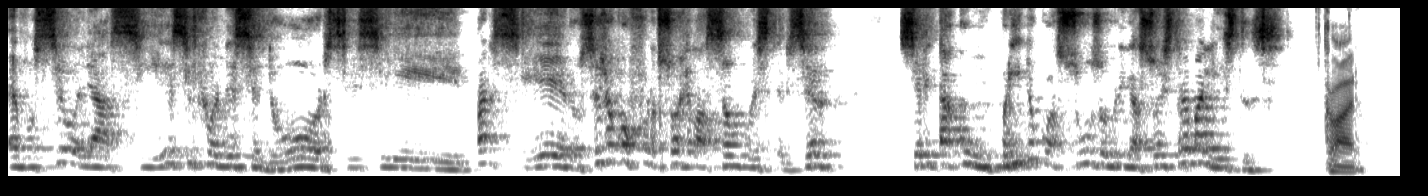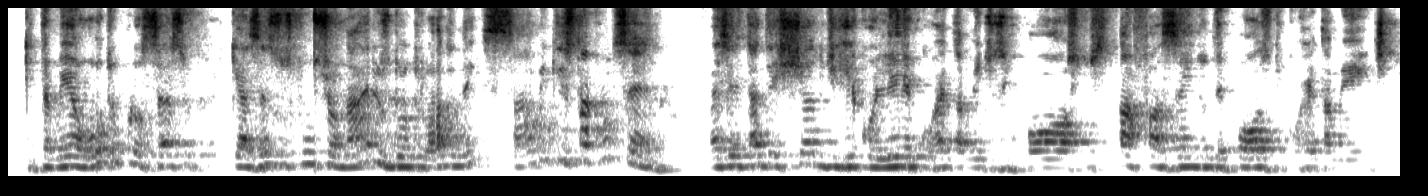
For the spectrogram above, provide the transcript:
É você olhar se esse fornecedor, se esse parceiro, seja qual for a sua relação com esse terceiro, se ele está cumprindo com as suas obrigações trabalhistas. Claro. Que também é outro processo que às vezes os funcionários do outro lado nem sabem que isso está acontecendo. Mas ele está deixando de recolher corretamente os impostos, está fazendo o depósito corretamente.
